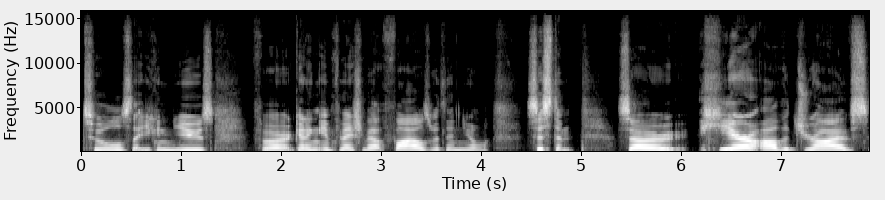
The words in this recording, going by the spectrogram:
tools that you can use for getting information about files within your system. So here are the drives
